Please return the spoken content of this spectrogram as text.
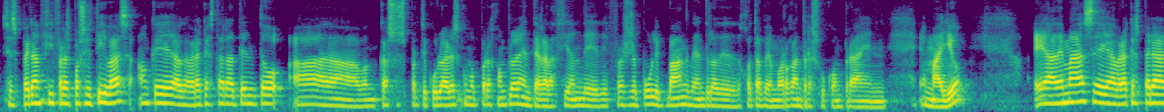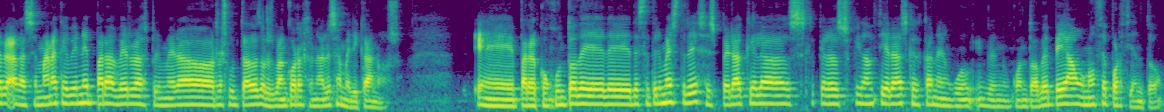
Se esperan cifras positivas, aunque habrá que estar atento a casos particulares como por ejemplo la integración de, First Republic Bank dentro de JP Morgan tras su compra en, mayo. Eh, además, eh, habrá que esperar a la semana que viene para ver los primeros resultados de los bancos regionales americanos. Eh, para el conjunto de, este trimestre se espera que las, financieras crezcan en, cuanto a BPA un 11%,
